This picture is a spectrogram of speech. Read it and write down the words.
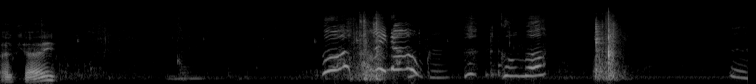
Okay. Oh, I know! Goma?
